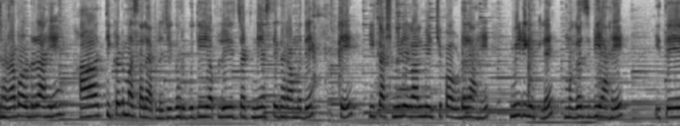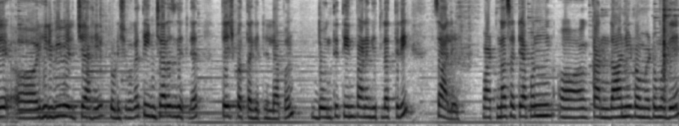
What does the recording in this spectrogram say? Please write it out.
धणा पावडर आहे. हा तिखट मसाला आहे आपलं जी घरगुती आपली चटणी असते घरामध्ये ते. ही काश्मीरी लाल मिरची पावडर आहे. मीठ घेतले मगज बी आहे. इथे हिरवी वेलची आहे. थोडीशी बघा तीन चारच घेतल्यात. तेजपत्ता घेतलेला आपण. दोन ते तीन पानं घेतलात तरी चालेल. वाटण्यासाठी आपण कांदा आणि टोमॅटोमध्ये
